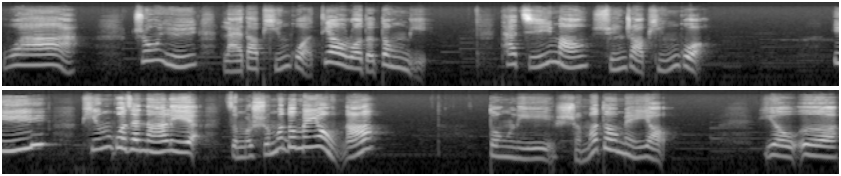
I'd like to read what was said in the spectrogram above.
挖啊，终于来到苹果掉落的洞里。它急忙寻找苹果。咦，苹果在哪里？怎么什么都没有呢？洞里什么都没有。又饿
